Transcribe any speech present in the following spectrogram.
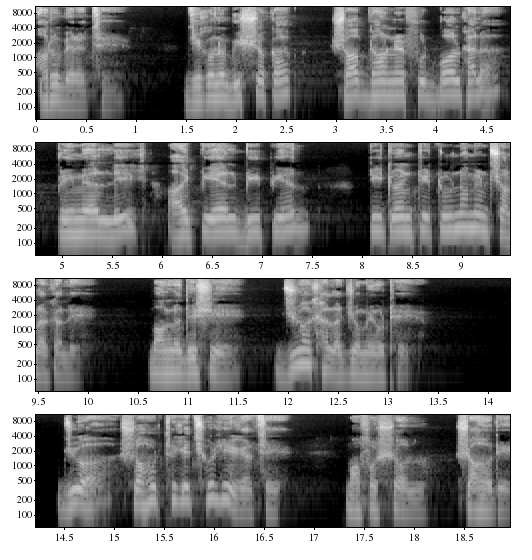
আরও বেড়েছে। যে কোনো বিশ্বকাপ, সব ধরনের ফুটবল খেলা, premier league, IPL, BPL T twenty tournament চলাকালে বাংলাদেশে জুয়া খেলা জমে ওঠে। জুয়া শহর থেকে ছড়িয়ে গেছে মফস্বল শহরে,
